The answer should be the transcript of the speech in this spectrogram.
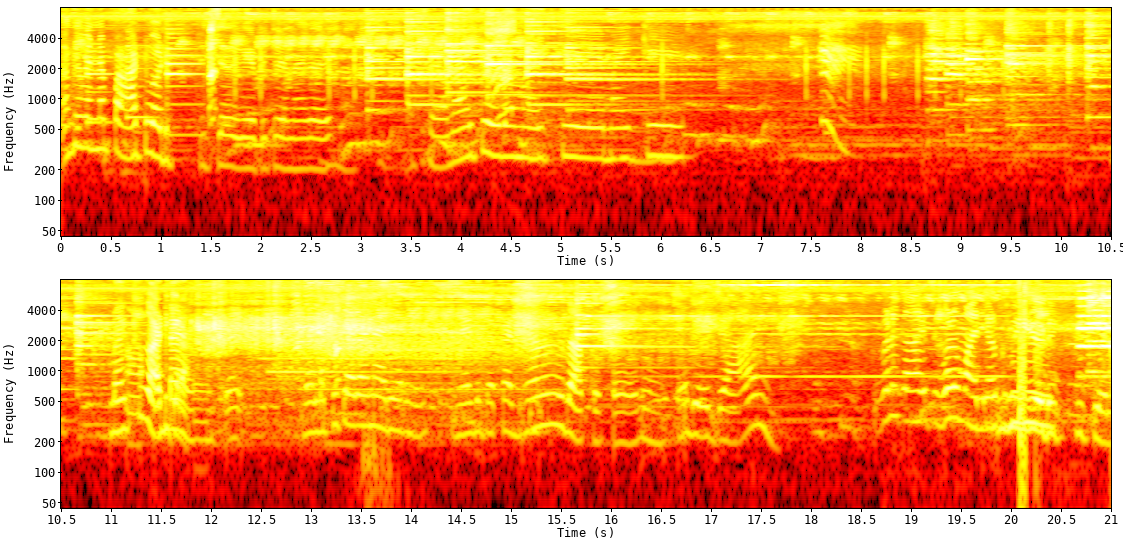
നമുക്ക് പിന്നെ പാട്ട് പഠിപ്പിച്ചത് കേൾപ്പിച്ചു മൈക്ക് മൈക്ക് മൈക്ക്. മൈക്ക് കടിക്കണം വെള്ളത്തിൽ കയറാൻ ആര് പറഞ്ഞു? ഞാനൊന്ന് ഇതാക്കട്ടെ ഇവൾ ഇവൾ മര്യാദയ്ക്ക് എടുപ്പിക്കൽ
